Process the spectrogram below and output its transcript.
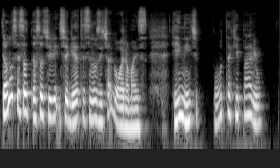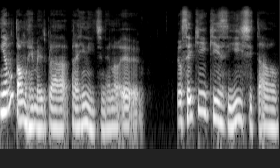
Então eu não sei se eu, se eu tive, cheguei a ter sinusite agora, mas rinite, puta que pariu. E eu não tomo remédio pra, pra rinite, né? Eu, é, eu sei que, que existe e tal,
